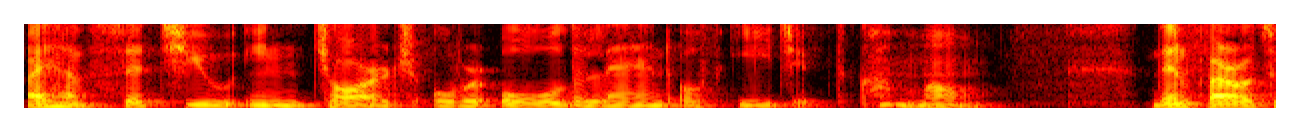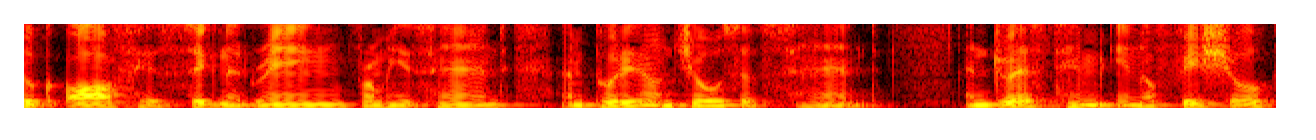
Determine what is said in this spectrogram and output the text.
I have set you in charge over all the land of Egypt. Come on. Then Pharaoh took off his signet ring from his hand and put it on Joseph's hand and dressed him in official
